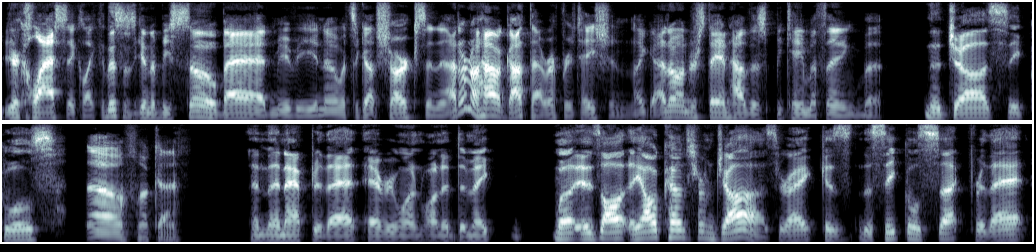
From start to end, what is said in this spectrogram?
your classic like this is gonna be so bad movie you know? It's got sharks in it. I don't know how it got that reputation. Like i don't understand how this became a thing but the jaws sequels. Oh okay. And then after that everyone wanted to make well it's all it all comes from jaws right? Because the sequels suck for that.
